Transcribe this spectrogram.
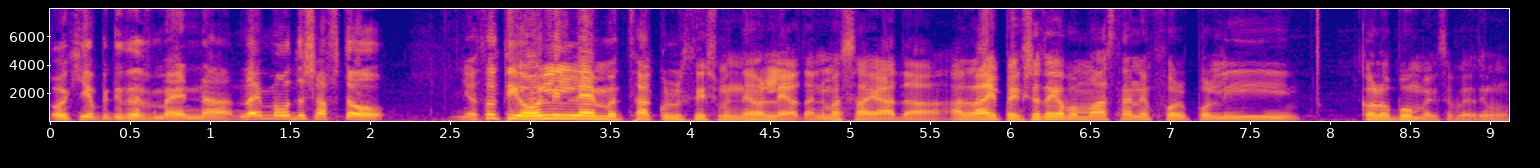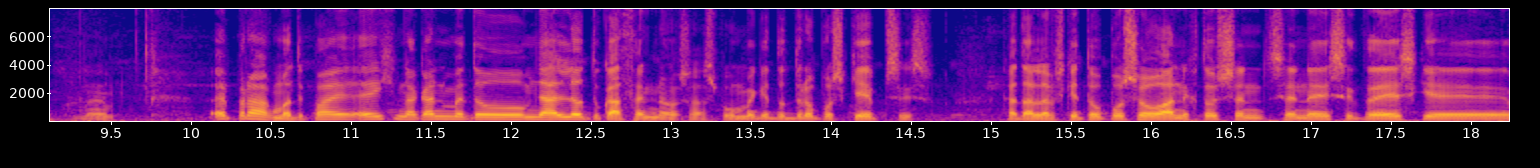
όχι επιτιδευμένα, να είμαι όντως αυτό. Νιώθω ότι όλοι λέμε ότι θα ακολουθήσουμε νεολαία όταν είμαστε 40, αλλά οι περισσότεροι από εμάς θα είναι φο- πολύ κολομπούμερ, παιδί μου. Ναι. Ε, πράγματι, πάει, έχει να κάνει με το μυαλό του καθενός, ας πούμε, και τον τρόπο σκέψης. Κατάλαβες και το πόσο ανοιχτός σε, σε νέες ιδέες και.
